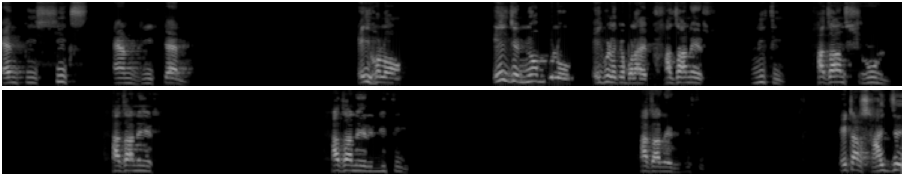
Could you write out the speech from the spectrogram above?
NP six N D ten এই হলো, এই যে নিয়মগুলো, এইগুলোকে বলা হয় ফাজানের নীতি ফাজান্স রুল ফাজানের ফাজানের নীতি ফাজানের নীতি। এটার সাহায্যে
